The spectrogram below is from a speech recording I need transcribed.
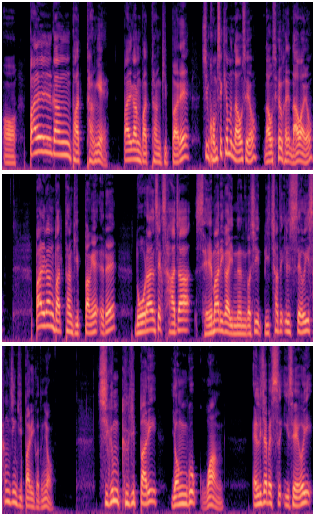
어 빨강 바탕에 빨강 바탕 깃발에 지금 검색하면 나오세요. 나오세요가 아니라 나와요. 빨강 바탕 깃발에 노란색 사자 세 마리가 있는 것이 리차드 1세의 상징 깃발이거든요. 지금 그 깃발이 영국 왕 엘리자베스 2세의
